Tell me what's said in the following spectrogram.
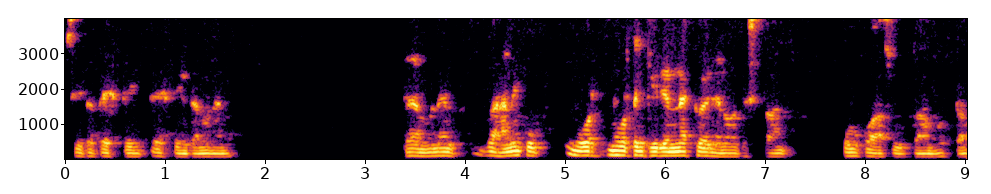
siitä tehtiin, tehtiin tämmöinen, tämmöinen vähän niin kuin nuor, nuorten kirjan näköinen oikeastaan ulkoasultaan, mutta,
